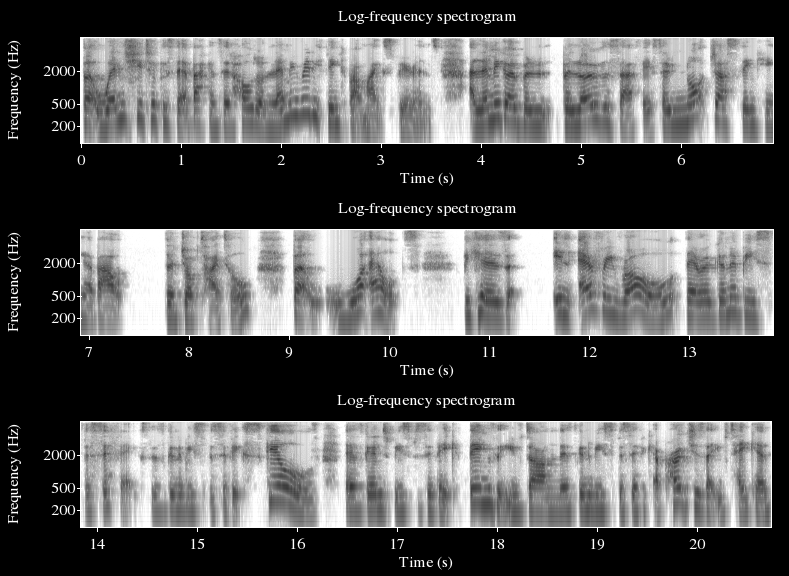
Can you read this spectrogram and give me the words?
But when she took a step back and said, hold on, let me really think about my experience and let me go be- below the surface. So, not just thinking about the job title, but what else? Because in every role, there are going to be specifics. There's going to be specific skills. There's going to be specific things that you've done. There's going to be specific approaches that you've taken,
